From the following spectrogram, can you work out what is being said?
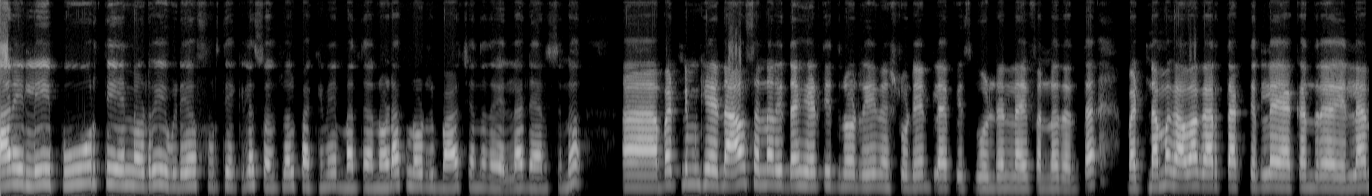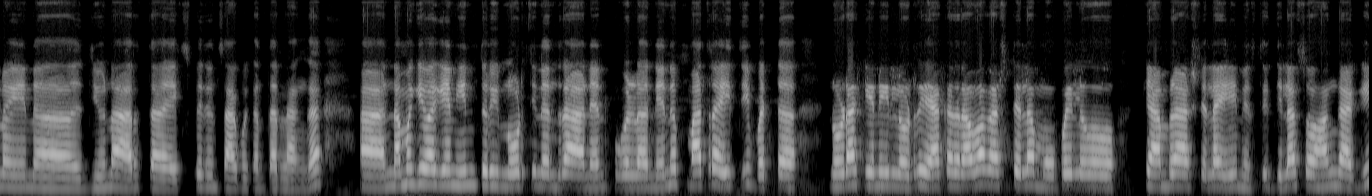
ನಾನಿಲ್ಲಿ ಪೂರ್ತಿ ಏನ್ ನೋಡ್ರಿ, ವಿಡಿಯೋ ಪೂರ್ತಿ ಹಾಕಿಲ್ಲ, ಸ್ವಲ್ಪ ಸ್ವಲ್ಪ ಹಾಕಿನಿ, ಮತ್ತ ನೋಡಾಕ್ ನೋಡ್ರಿ ಬಾಳ ಚಂದ ಅದಾವ ಎಲ್ಲಾ ಡ್ಯಾನ್ಸ್ನು ಆ ಬಟ್ ನಿಮ್ಗೆ ನಾವ್ ಸಣ್ಣವರಿದ್ದಾಗ ಹೇಳ್ತಿದ್ ನೋಡ್ರಿ student life is golden life ಅನ್ನೋದಂತ. ಬಟ್ ನಮಗ್ ಅವಾಗ ಅರ್ಥ ಆಗ್ತಿರ್ಲಿಲ್ಲ, ಯಾಕಂದ್ರ ಎಲ್ಲಾನು ಏನ್ ಜೀವನ ಅರ್ಥ ಎಕ್ಸ್ಪೀರಿಯನ್ಸ್ ಆಗ್ಬೇಕಂತಾರಲ್ಲ ಹಂಗ. ಆ, ನಮಗ್ ಇವಾಗ ಏನ್ ಹಿಂತಿರುಗಿ ನೋಡ್ತೀನಿ ಅಂದ್ರ, ಆ ನೆನಪುಗಳ ನೆನಪ್ ಮಾತ್ರ ಐತಿ ಬಟ್ ನೋಡಾಕ್ ಏನಿಲ್ಲ ನೋಡ್ರಿ. ಯಾಕಂದ್ರ ಅವಾಗ ಅಷ್ಟೆಲ್ಲ ಮೊಬೈಲ್ ಕ್ಯಾಮ್ರಾ ಅಷ್ಟೆಲ್ಲ ಏನ್ ಇರ್ತಿದ್ದಿಲ್ಲ ಸೊ ಹಂಗಾಗಿ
